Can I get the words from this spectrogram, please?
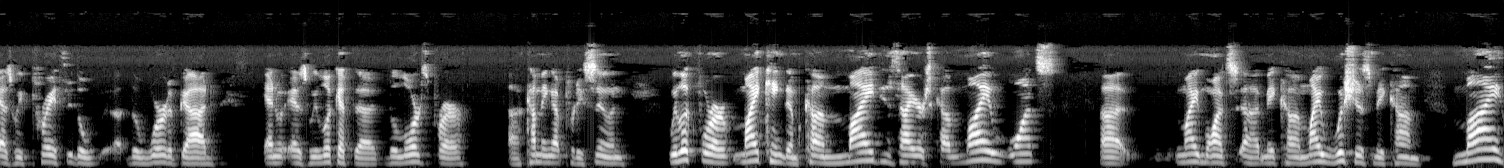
as we pray through the the Word of God, and as we look at the the Lord's Prayer uh, coming up pretty soon, we look for my kingdom come, my desires come, my wants, uh, my wants uh, may come, my wishes may come, my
